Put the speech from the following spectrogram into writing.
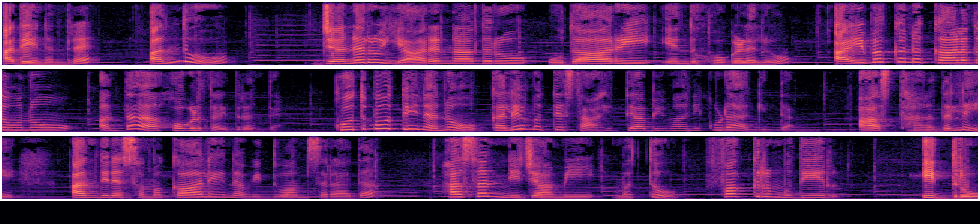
ಅದೇನಂದ್ರೆ, ಅಂದು ಜನರು ಯಾರನ್ನಾದರೂ ಉದಾರಿ ಎಂದು ಹೊಗಳಲು ಐಬಕ್ಕನ ಕಾಲದವನು ಅಂತ ಹೊಗಳ್ತಾ ಇದ್ರಂತೆ. ಕುತುಬುದ್ದೀನನು ಕಲೆ ಮತ್ತು ಸಾಹಿತ್ಯಾಭಿಮಾನಿ ಕೂಡ ಆಗಿದ್ದ. ಆ ಸ್ಥಾನದಲ್ಲಿ ಅಂದಿನ ಸಮಕಾಲೀನ ವಿದ್ವಾಂಸರಾದ ಹಸನ್ ನಿಜಾಮಿ ಮತ್ತು ಫಕ್ರ್ ಮುದೀರ್ ಇದ್ರು.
